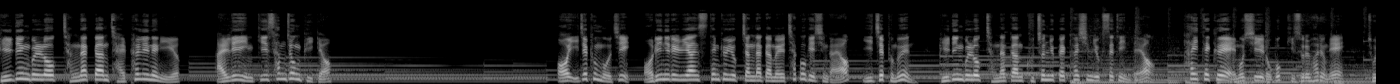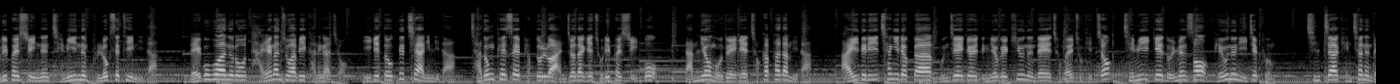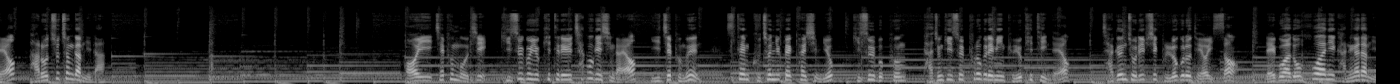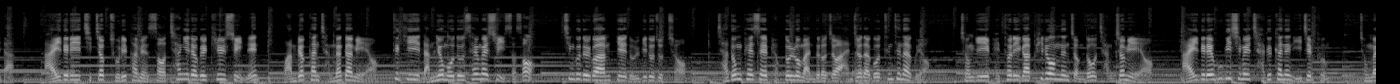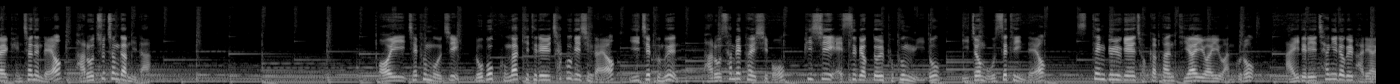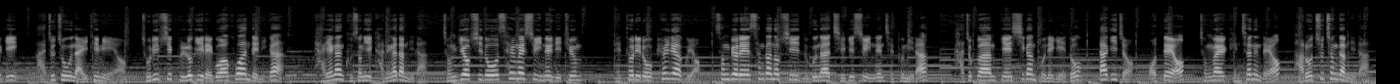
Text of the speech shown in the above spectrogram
빌딩 블록 장난감 잘 팔리는 이유. 알리 인기 3종 비교. 어, 이 제품 뭐지? 어린이를 위한 스템 교육 장난감을 찾고 계신가요? 이 제품은 빌딩 블록 장난감 9686세트인데요. 하이테크 MOC 로봇 기술을 활용해 조립할 수 있는 재미있는 블록 세트입니다. 레고 호환으로 다양한 조합이 가능하죠. 이게 또 끝이 아닙니다. 자동 폐쇄 벽돌로 안전하게 조립할 수 있고 남녀 모두에게 적합하답니다. 아이들이 창의력과 문제 해결 능력을 키우는데 정말 좋겠죠? 재미있게 놀면서 배우는 이 제품 진짜 괜찮은데요? 바로 추천 갑니다. 어이 제품 뭐지? 기술교육 키트를 찾고 계신가요? 이 제품은 스템 9686 기술 부품 다중기술 프로그래밍 교육 키트인데요. 작은 조립식 블록으로 되어 있어 레고와도 호환이 가능하답니다. 아이들이 직접 조립하면서 창의력을 키울 수 있는 완벽한 장난감이에요. 특히 남녀 모두 사용할 수 있어서 친구들과 함께 놀기도 좋죠. 자동 폐쇄 벽돌로 만들어져 안전하고 튼튼하고요. 전기 배터리가 필요 없는 점도 장점이에요. 아이들의 호기심을 자극하는 이 제품 정말 괜찮은데요? 바로 추천 갑니다. 어이 제품 뭐지? 로봇 공학 키트를 찾고 계신가요? 이 제품은 바로 385 PC S 벽돌 부품 위도 2.5세트인데요. 스템 교육에 적합한 DIY 완구로 아이들이 창의력을 발휘하기 아주 좋은 아이템이에요. 조립식 블록이 레고와 호환되니까 다양한 구성이 가능하답니다. 전기 없이도 사용할 수 있는 리튬 배터리로 편리하고요. 성별에 상관없이 누구나 즐길 수 있는 제품이라 가족과 함께 시간 보내기에도 딱이죠. 어때요? 정말 괜찮은데요? 바로 추천 갑니다.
